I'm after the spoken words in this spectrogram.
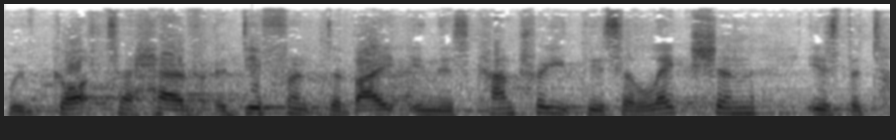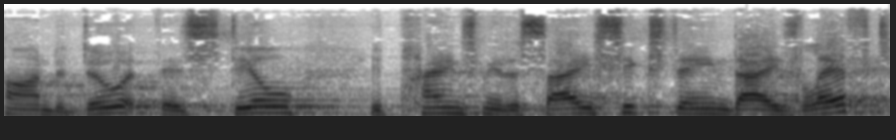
We've got to have a different debate in this country. This election is the time to do it. There's still, it pains me to say, 16 days left.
